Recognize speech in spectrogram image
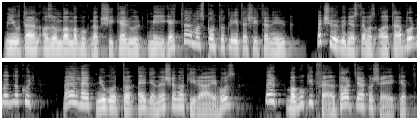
Miután azonban maguknak sikerült még egy támaszpontot létesíteniük, megsürgönyöztem az altábornagynak, hogy mehet nyugodtan egyenesen a királyhoz, mert maguk itt feltartják a sejket.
